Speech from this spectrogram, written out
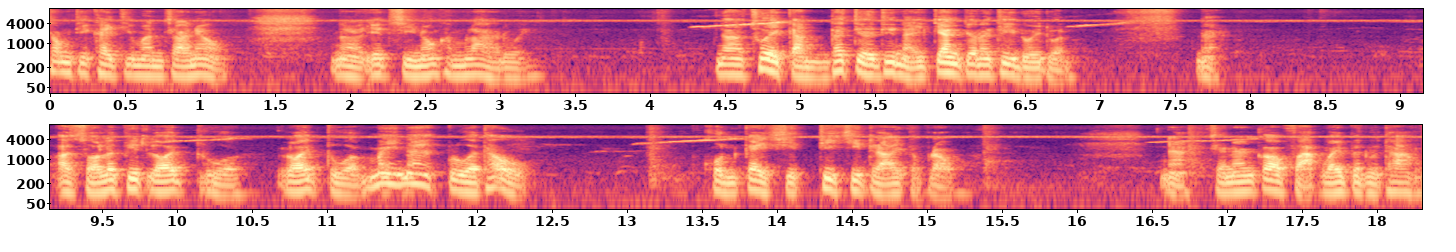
ช่องที่ใครที่มันชาแนลนะ FC น้องคำล่าด้วย นะช่วยกัน ถ้าเจอที่ไหนแจ้งเจ้าหน้าที่โดยด่วนนะอสรพิษร้อยตัวร้อยตัวไม่น่ากลัวเท่า คนใกล้ชิดที่คิดร้ายกับเรานะฉะนั้นก็ฝากไว้เป็นอุทาห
